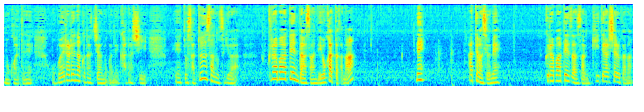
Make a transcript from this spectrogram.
もうこうやってね覚えられなくなっちゃうのがね悲しい。えっ、ー、とサトゥーンさんの次はクラバーテンダーさんでよかったかな？ね。合ってますよね。クラバーテンさんさん聞いてらっしゃるかな？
